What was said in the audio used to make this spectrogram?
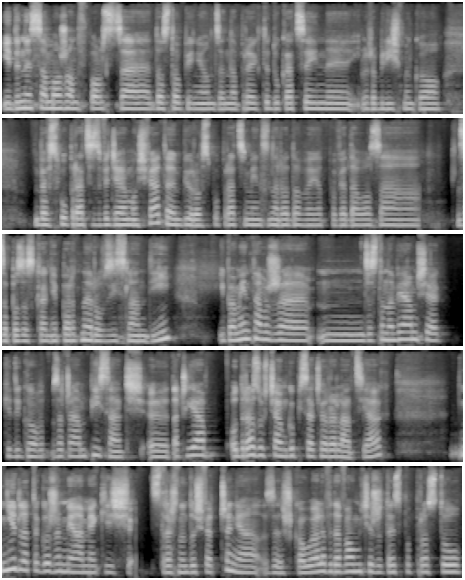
jedyny samorząd w Polsce dostał pieniądze na projekt edukacyjny. Robiliśmy go we współpracy z Wydziałem Oświaty. Biuro Współpracy Międzynarodowej odpowiadało za, za pozyskanie partnerów z Islandii. I pamiętam, że mm, zastanawiałam się, jak, kiedy go zaczęłam pisać. y, Znaczy, ja od razu chciałam go pisać o relacjach. Nie dlatego, że miałam jakieś straszne doświadczenia ze szkoły, ale wydawało mi się, że to jest po prostu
